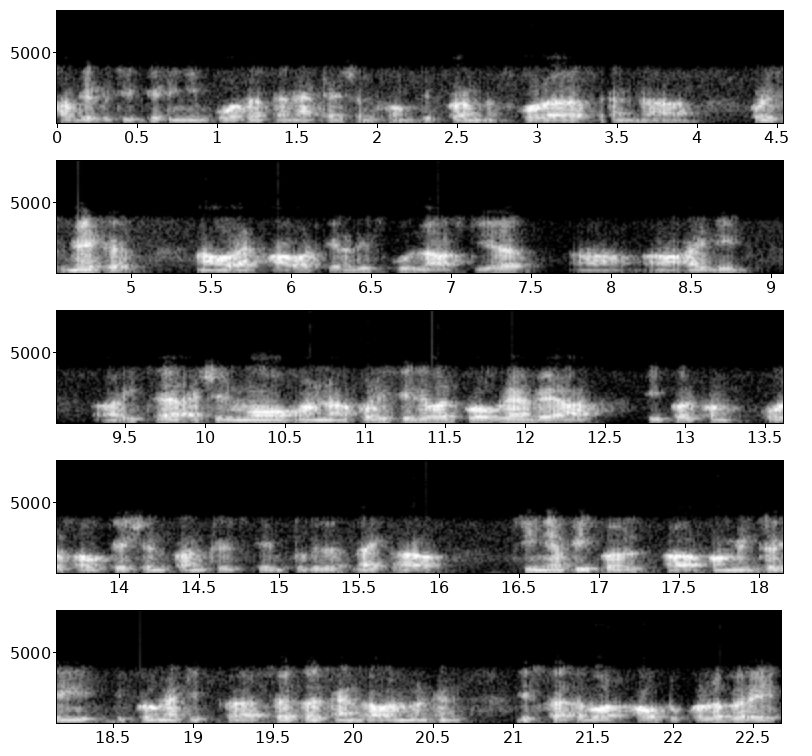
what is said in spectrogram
subject which is getting importance and attention from different scholars and policymakers. Now, at Harvard Kennedy School last year, I did it's actually more on a policy level program where people from all South Asian countries came together, like uh, senior people uh, from military, diplomatic uh, circles and government and discuss about how to collaborate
